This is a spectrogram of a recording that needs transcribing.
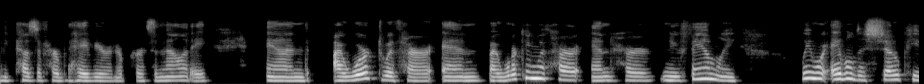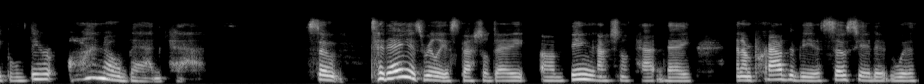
because of her behavior and her personality. And I worked with her, and by working with her and her new family, we were able to show people there are no bad cats. So today is really a special day, um, being National Cat Day. And I'm proud to be associated with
